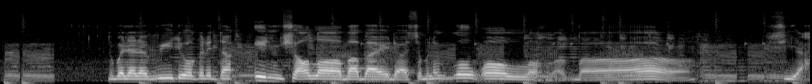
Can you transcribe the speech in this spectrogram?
Jumpa dalam video akan datang insyaallah. Bye bye dah. Assalamualaikum. Allah Akbar. Siah.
